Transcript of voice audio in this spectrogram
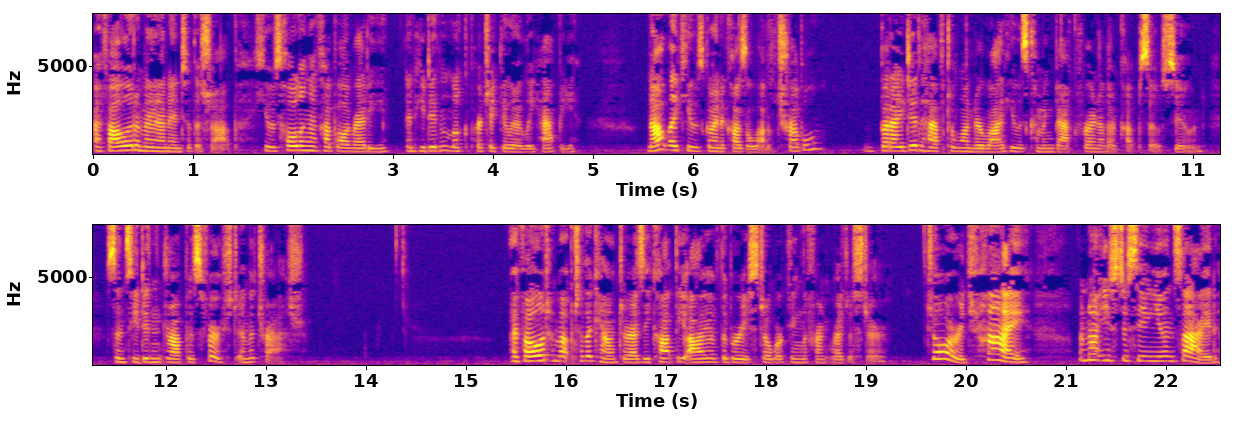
I followed a man into the shop. He was holding a cup already, and he didn't look particularly happy. Not like he was going to cause a lot of trouble, but I did have to wonder why he was coming back for another cup so soon, since he didn't drop his first in the trash. I followed him up to the counter as he caught the eye of the barista working the front register. George, hi! I'm not used to seeing you inside.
